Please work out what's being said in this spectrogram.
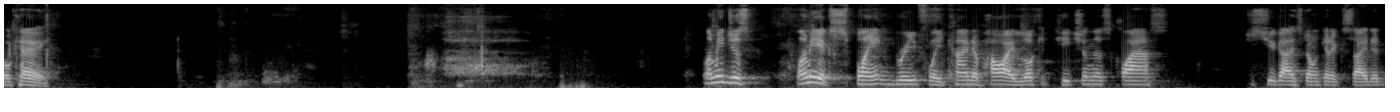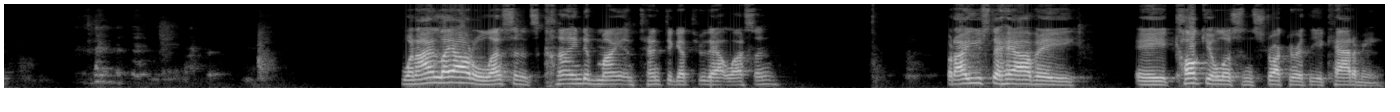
Okay. Let me just let me explain briefly kind of how I look at teaching this class, just so you guys don't get excited. when I lay out a lesson, it's kind of my intent to get through that lesson. But I used to have a, a calculus instructor at the academy,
